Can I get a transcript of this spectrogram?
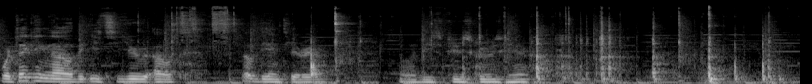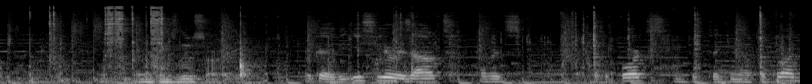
we're taking now the ECU out of the interior with these few screws here. Everything's loose already. Okay, the ECU is out of its supports. I'm just taking out the plug.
